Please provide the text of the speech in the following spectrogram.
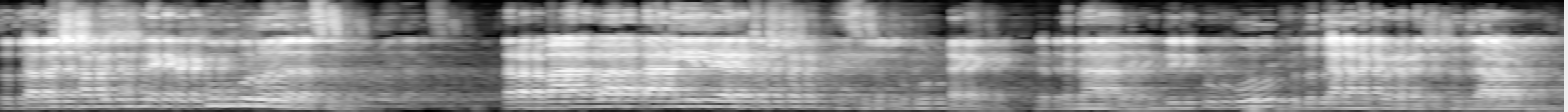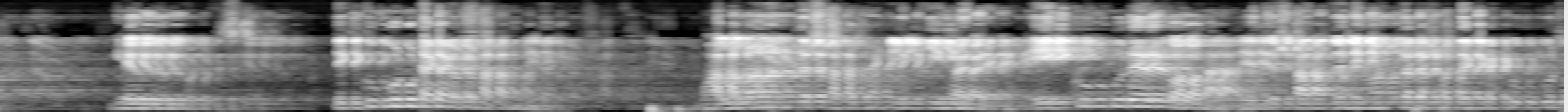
তো তাদের সাথে সাথে একটা কুকুরও যাচ্ছিল। তারা বারবার তাড়িয়ে দেওয়ার চেষ্টা করতেছিল কুকুরটাকে, যাতে না যায়। কিন্তু কুকুর শুধু কান্না করে যাওয়ার ঘেউ ঘেউ এই কুকুরটাকে সাথে নিল ভালো মানুষদের সাথে থাকলে কি হয় এই কুকুরের কথা, যেহেতু সাতজন ইমানদারের সাথে একটা কুকুর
